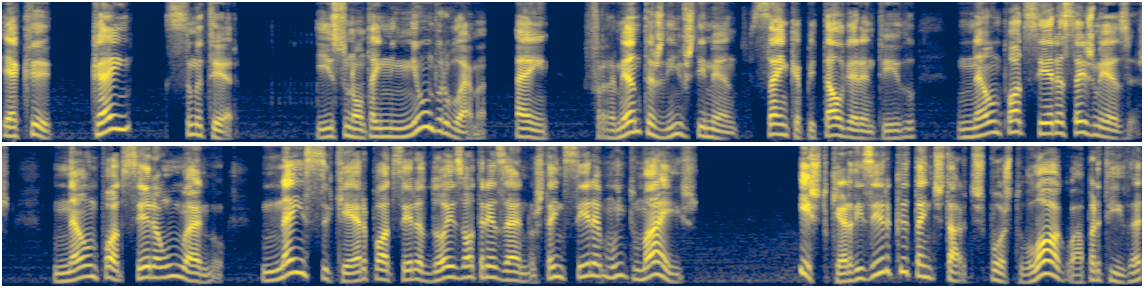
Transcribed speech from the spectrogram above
é que quem se meter, e isso não tem nenhum problema, em ferramentas de investimento sem capital garantido, não pode ser a seis meses, não pode ser a um ano, nem sequer pode ser a dois ou três anos, tem de ser a muito mais. Isto quer dizer que tem de estar disposto logo à partida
